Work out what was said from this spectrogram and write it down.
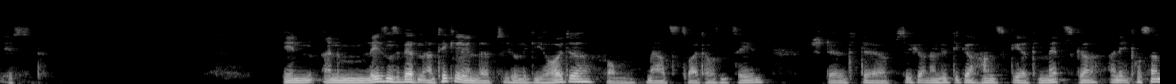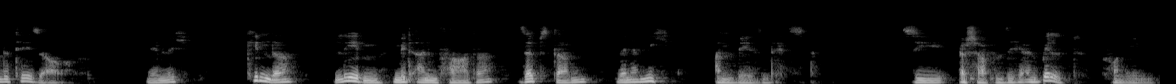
ist. In einem lesenswerten Artikel in der Psychologie heute vom März 2010 stellt der Psychoanalytiker Hans-Gerd Metzger eine interessante These auf, nämlich Kinder leben mit einem Vater, selbst dann, wenn er nicht anwesend ist. Sie erschaffen sich ein Bild von ihm.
